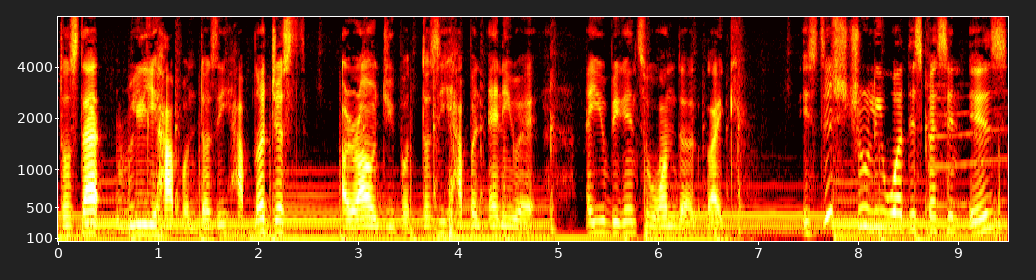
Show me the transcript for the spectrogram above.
Does that really happen? Does it happen not just around you, but does it happen anywhere? And you begin to wonder, like, is this truly what this person is?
